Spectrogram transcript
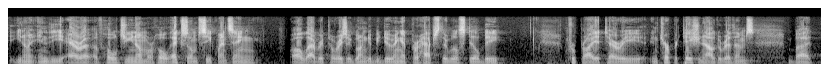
You know, in the era of whole genome or whole exome sequencing, all laboratories are going to be doing it. Perhaps there will still be proprietary interpretation algorithms, but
